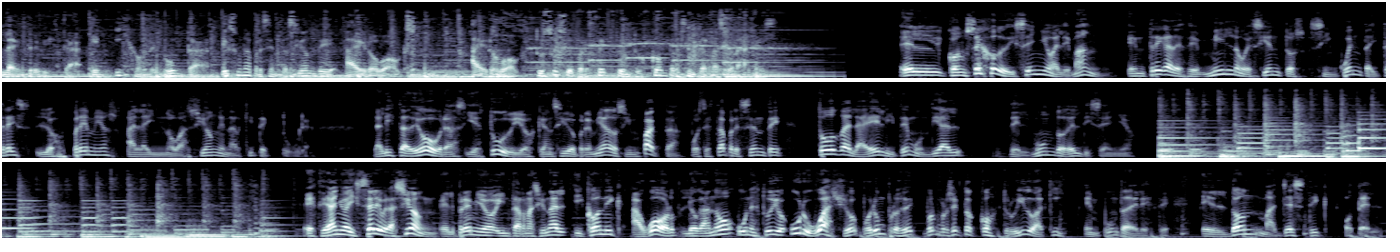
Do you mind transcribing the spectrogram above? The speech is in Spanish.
La entrevista en Hijos de Punta es una presentación de Aerobox. Aerobox, tu socio perfecto en tus compras internacionales. El Consejo de Diseño Alemán entrega desde 1953 los premios a la innovación en arquitectura. La lista de obras y estudios que han sido premiados impacta, pues está presente toda la élite mundial del mundo del diseño. Este año hay celebración. El premio internacional Iconic Award lo ganó un estudio uruguayo por un, proyecto construido aquí, en Punta del Este, el Don Majestic Hotel.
